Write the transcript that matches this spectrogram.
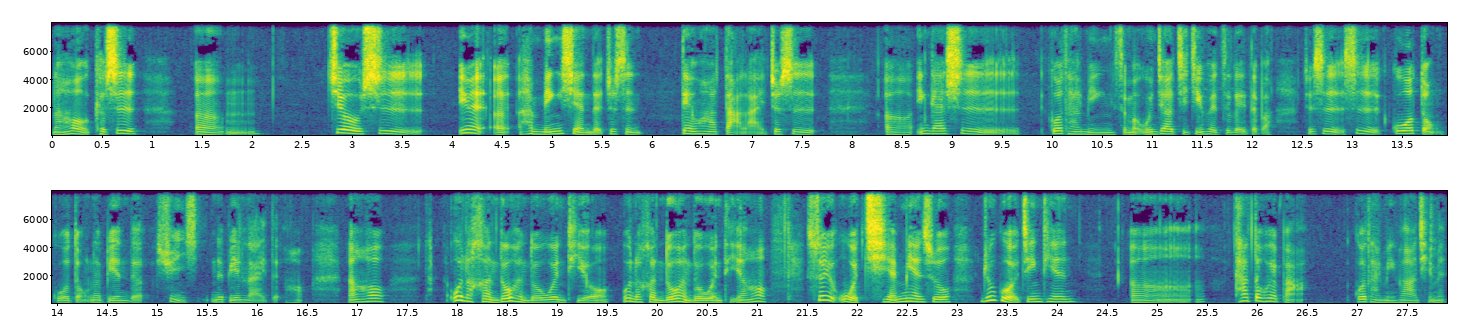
然后，可是，嗯，就是因为呃，很明显的就是电话打来，就是呃，应该是郭台铭什么文教基金会之类的吧，就是是郭董郭董那边的讯息那边来的哈，然后。问了很多很多问题哦，问了很多很多问题，然后，所以我前面说，如果今天，呃，他都会把郭台铭放在前面。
